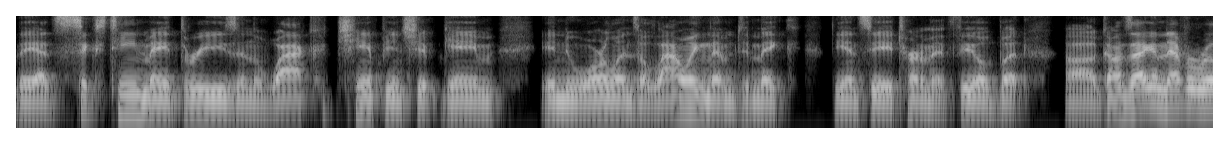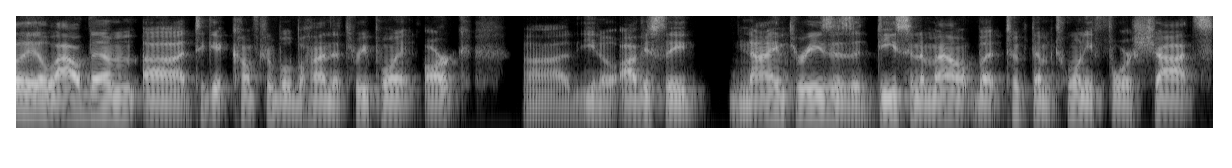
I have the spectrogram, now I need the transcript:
They had 16 made threes in the WAC championship game in New Orleans, allowing them to make the NCAA tournament field. But uh, Gonzaga never really allowed them uh, to get comfortable behind the three point arc. Uh, you know, obviously, nine threes is a decent amount, but took them 24 shots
